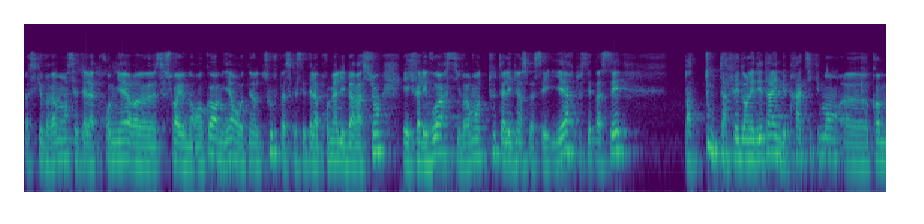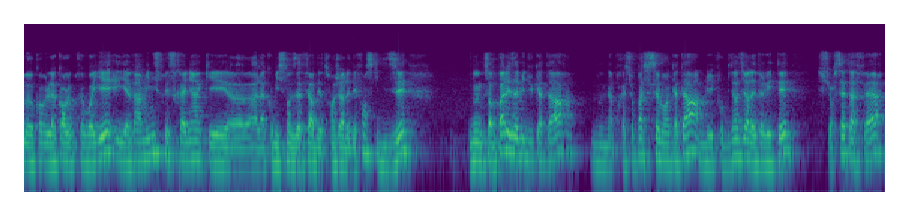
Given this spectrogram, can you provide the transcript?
parce que vraiment c'était la première, euh, ce soir il y en aura encore, mais hier on retenait notre souffle parce que c'était la première libération et il fallait voir si vraiment tout allait bien se passer. Hier, tout s'est passé pas tout à fait dans les détails, mais pratiquement euh, comme, comme l'accord le prévoyait. Et il y avait un ministre israélien qui est euh, à la Commission des Affaires étrangères et de la Défense qui disait Nous ne sommes pas les amis du Qatar, nous n'apprécions pas spécialement le Qatar, mais il faut bien dire la vérité. Sur cette affaire,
